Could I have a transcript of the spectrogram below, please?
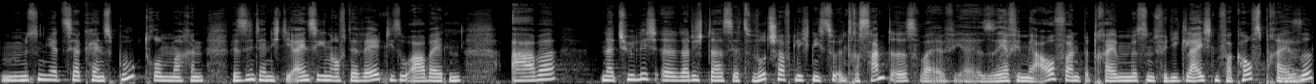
müssen jetzt ja keinen Spuk drum machen. Wir sind ja nicht die einzigen auf der Welt, die so arbeiten. Aber Natürlich, äh, dadurch, dass es jetzt wirtschaftlich nicht so interessant ist, weil wir sehr viel mehr Aufwand betreiben müssen für die gleichen Verkaufspreise.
